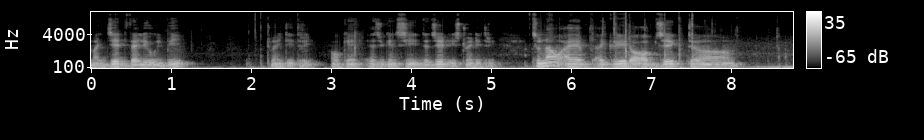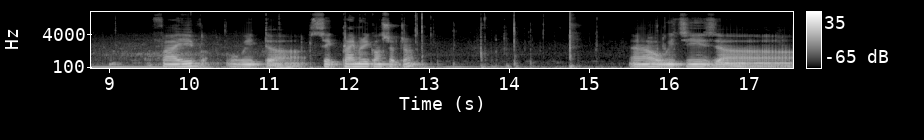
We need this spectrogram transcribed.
my z value will be 23 okay. As you can see the z is 23 so now i have i create object uh, 5 with uh, primary constructor which is uh,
